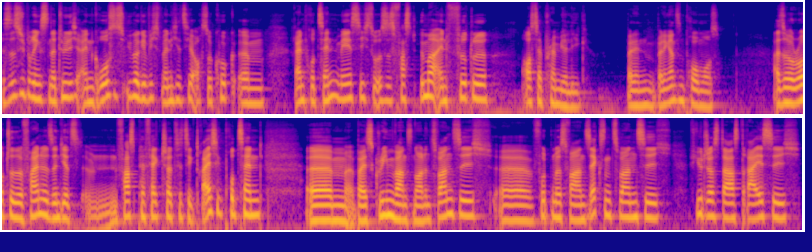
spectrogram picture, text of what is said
Es ist übrigens natürlich ein großes Übergewicht, wenn ich jetzt hier auch so gucke, ähm, rein prozentmäßig, so ist es fast immer ein Viertel aus der Premier League. Bei den, bei den ganzen Promos. Also Road to the Final sind jetzt ähm, fast perfekt Statistik 30 Prozent. Ähm, bei Scream waren es 29, äh, Footmas waren 26, Future Stars 30,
